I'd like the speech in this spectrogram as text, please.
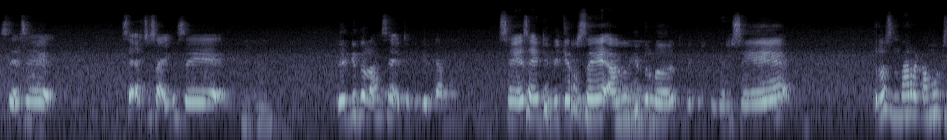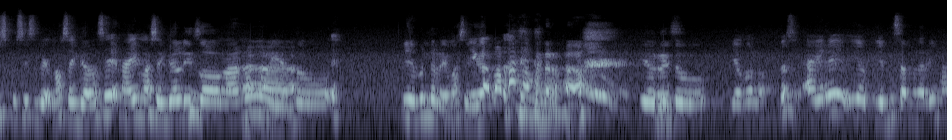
saya saya saya aja saya saya Mm-mm. ya gitulah saya dipikirkan. Saya saya dipikir saya aku Hmm. gitu loh dipikir-pikir saya terus ntar kamu diskusi sampai Mas Enggal saya nah Mas Enggal iso nganu Ah. gitu. Eh iya bener ya Mas ya Enggal? nggak apa-apa sama bener. Ya Terus? gitu ya mana terus akhirnya ya, ya bisa menerima.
